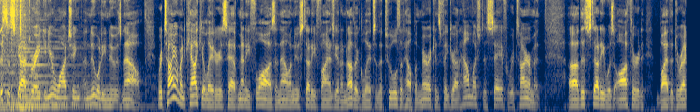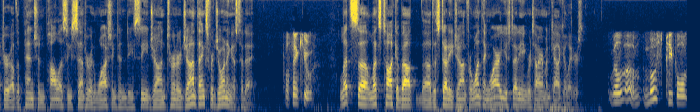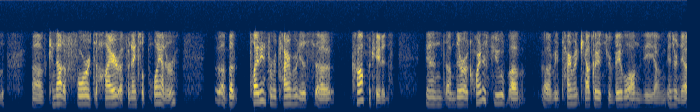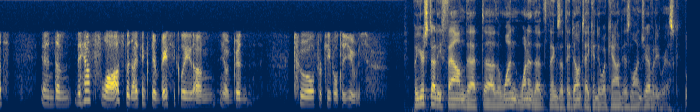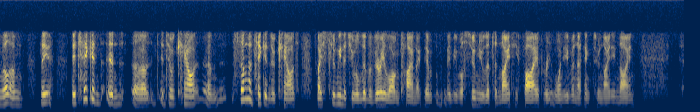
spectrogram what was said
This is Scott Drake, and you're watching Annuity News Now. Retirement calculators have many flaws, and now a new study finds yet another glitch in the tools that help Americans figure out how much to save for retirement. Uh, this study was authored by the director of the Pension Policy Center in Washington, D.C., John Turner. John, thanks for joining us today. Well, thank you. Let's, uh, let's talk about uh, the study. John, for one thing, why are you studying retirement calculators? Well, um, most people uh, cannot afford to hire a financial planner, uh, but planning for retirement is uh, complicated, and um, there are quite a few uh, uh, retirement calculators that are available on the um, internet, and um, they have flaws, but I think they're basically um, you know good tool for people to use. But your study found that uh, the one one of the things that they don't take into account is longevity risk. Well, um, they they take it in, uh, into account. Um, some of them take it into account by assuming that you will live a very long time. Like they maybe will assume you live to 95, or one even I think to 99.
